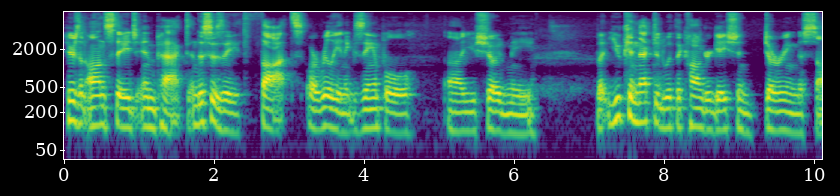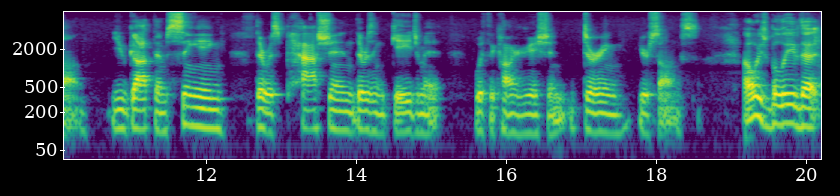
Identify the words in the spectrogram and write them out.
Here's an onstage impact, and this is a thought or really an example uh, you showed me but you connected with the congregation during the song. You got them singing. There was passion. There was engagement with the congregation during your songs. I always believed that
